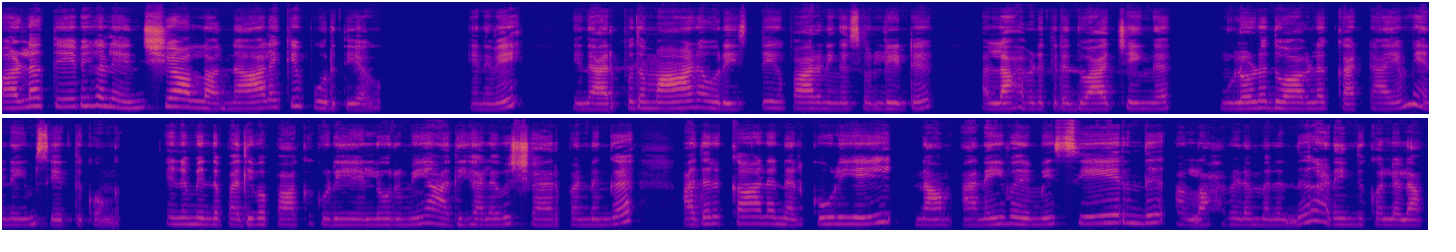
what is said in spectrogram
பல தேவைகள் என்ஷா அல்லா நாளைக்கே பூர்த்தியாகும். எனவே இந்த அற்புதமான ஒரு இஸ்திகாரை நீங்கள் சொல்லிட்டு அல்லாஹ்விடத்தில் துவா செய்யுங்க. உங்களோட துவாவில் கட்டாயம் என்னையும் சேர்த்துக்கோங்க. இன்னும் இந்த பதிவை பார்க்கக்கூடிய எல்லோருமே அதிக அளவு ஷேர் பண்ணுங்கள் அதற்கான நற்கூலியை நாம் அனைவருமே சேர்ந்து அல்லாஹ்விடமிருந்து அடைந்து கொள்ளலாம்.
